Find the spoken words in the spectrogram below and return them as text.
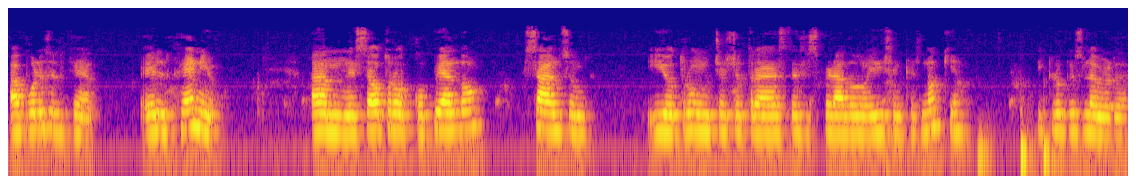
Apple es el, el genio. está otro copiando Samsung y otro muchacho atrás desesperado y dicen que es Nokia. Y creo que es la verdad.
